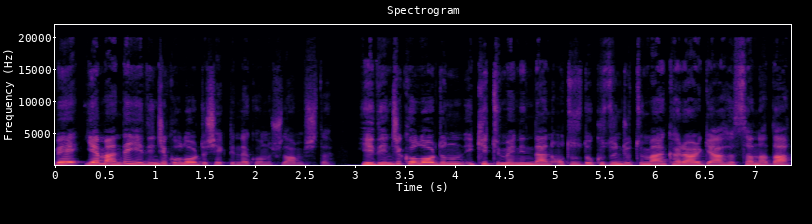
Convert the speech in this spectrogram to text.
ve Yemen'de 7. Kolordu şeklinde konuşlanmıştı. 7. Kolordu'nun iki tümeninden 39. Tümen Karargahı Sana'da,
